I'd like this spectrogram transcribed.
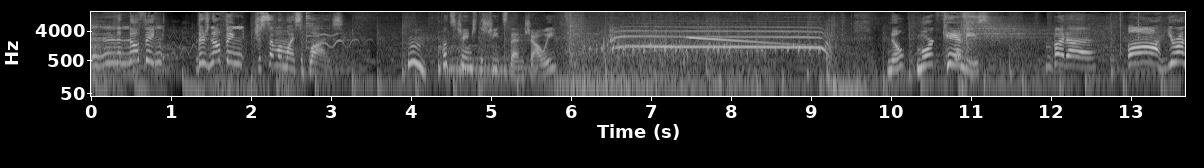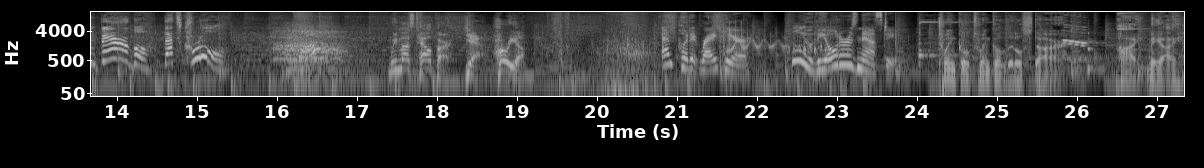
N- nothing. There's nothing. Just some of my supplies. Hmm. Let's change the sheets then, shall we? No, more candies. But, uh. Ah, you're unbearable. That's cruel. We must help her. Yeah, hurry up. And put it right here. Ew, the odor is nasty. Twinkle, twinkle, little star. Hi, may I?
